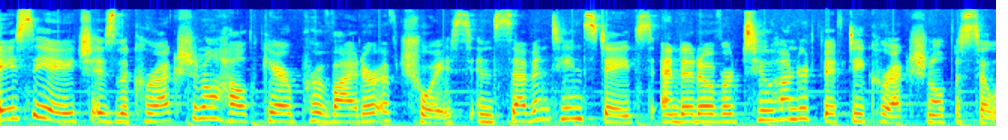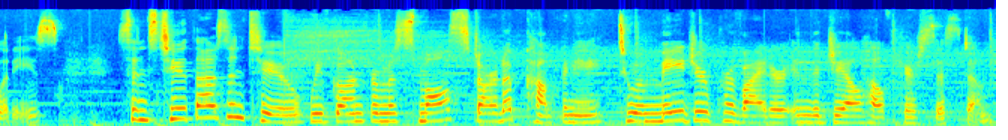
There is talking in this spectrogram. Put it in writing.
ACH is the correctional healthcare provider of choice in 17 states and at over 250 correctional facilities. Since 2002, we've gone from a small startup company to a major provider in the jail healthcare system.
